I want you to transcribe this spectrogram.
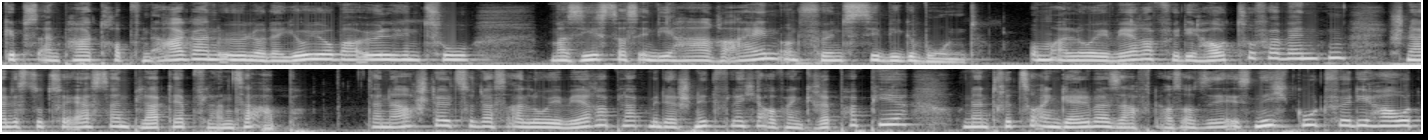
gibst ein paar Tropfen Arganöl oder Jojobaöl hinzu, massierst das in die Haare ein und föhnst sie wie gewohnt. Um Aloe Vera für die Haut zu verwenden, schneidest du zuerst ein Blatt der Pflanze ab. Danach stellst du das Aloe Vera Blatt mit der Schnittfläche auf ein Krepppapier und dann tritt so ein gelber Saft aus. Also der ist nicht gut für die Haut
